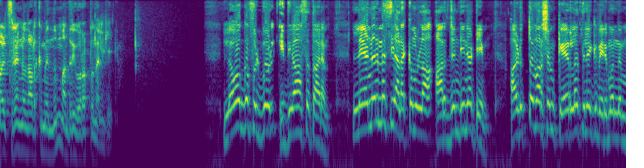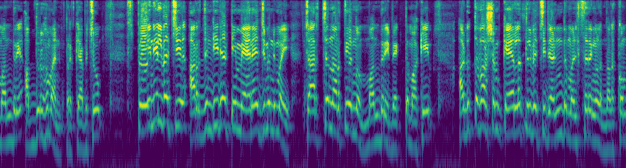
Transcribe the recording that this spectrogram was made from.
മത്സരങ്ങൾ നടക്കുമെന്നും മന്ത്രി ഉറപ്പു നൽകി. ലോക ഫുട്ബോൾ ഇതിഹാസ താരം ലയണൽ മെസ്സി അടക്കമുള്ള അർജന്റീന ടീം അടുത്ത വർഷം കേരളത്തിലേക്ക് വരുമെന്ന് മന്ത്രി അബ്ദുറഹ്മാൻ പ്രഖ്യാപിച്ചു. സ്പെയിനിൽ വെച്ച് അർജന്റീന ടീം മാനേജ്മെന്റുമായി ചർച്ച നടത്തിയെന്നും മന്ത്രി വ്യക്തമാക്കി. അടുത്ത വർഷം കേരളത്തിൽ വെച്ച് രണ്ട് മത്സരങ്ങൾ നടക്കും.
